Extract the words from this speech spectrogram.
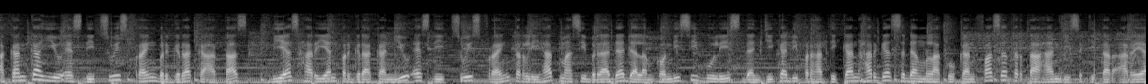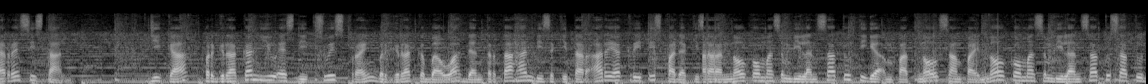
Akankah USD Swiss franc bergerak ke atas? Bias harian pergerakan USD Swiss franc terlihat masih berada dalam kondisi bullish dan jika diperhatikan harga sedang melakukan fase tertahan di sekitar area resistan. Jika pergerakan USD Swiss franc bergerak ke bawah dan tertahan di sekitar area kritis pada kisaran 0,91340 sampai 0,91188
